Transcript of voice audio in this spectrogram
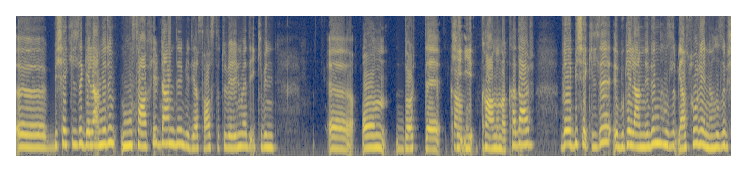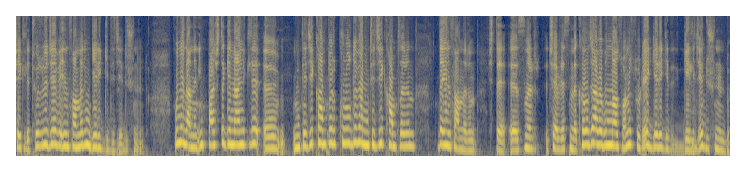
e, bir şekilde gelenleri misafir dendi. Bir yasal statü verilmedi. 2014'te Kanun. ki kanuna kadar ve bir şekilde e, bu gelenlerin hızlı yani Suriye'nin hızlı bir şekilde çözüleceği ve insanların geri gideceği düşünüldü. Bu nedenle ilk başta genellikle e, mülteci kampları kuruldu ve mülteci kampların da insanların işte e, sınır çevresinde kalacağı ve bundan sonra Suriye'ye geri geleceği düşünüldü.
